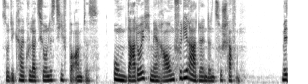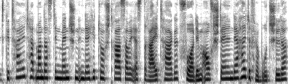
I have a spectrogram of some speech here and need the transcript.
so die Kalkulation des Tiefbauamtes, um dadurch mehr Raum für die Radelnden zu schaffen. Mitgeteilt hat man das den Menschen in der Hittorfstraße aber erst drei Tage vor dem Aufstellen der Halteverbotsschilder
